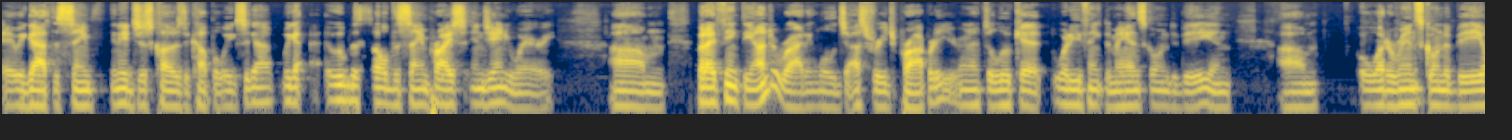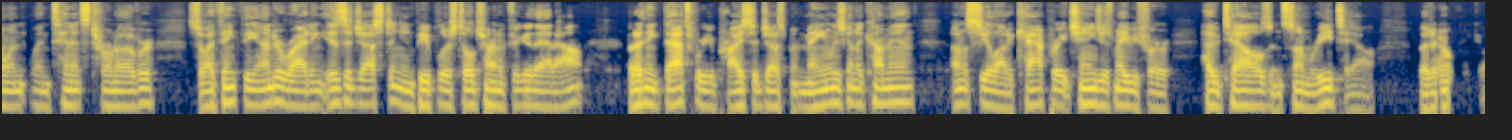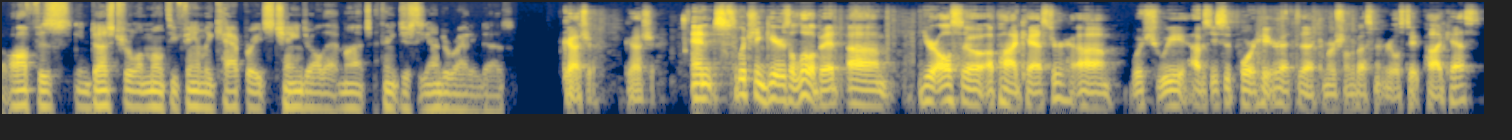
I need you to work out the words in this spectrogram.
we got the same, and it just closed a couple weeks ago. We got Uber sold the same price in January. Um, but I think the underwriting will adjust for each property. You're going to have to look at what do you think demand's going to be, and um, what a rent's going to be on when tenants turn over. So I think the underwriting is adjusting, and people are still trying to figure that out. But I think that's where your price adjustment mainly is going to come in. I don't see a lot of cap rate changes, maybe for hotels and some retail, but I don't office, industrial, and multifamily cap rates change all that much. I think just the underwriting does. Gotcha. Gotcha. And switching gears a little bit, um, you're also a podcaster, um, which we obviously support here at the Commercial Investment Real Estate Podcast.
